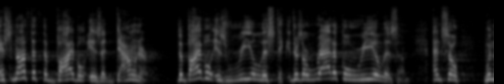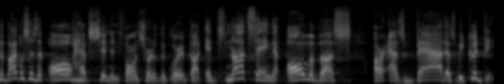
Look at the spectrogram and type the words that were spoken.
It's not that the Bible is a downer. The Bible is realistic. There's a radical realism. And so when the Bible says that all have sinned and fallen short of the glory of God, it's not saying that all of us are as bad as we could be,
